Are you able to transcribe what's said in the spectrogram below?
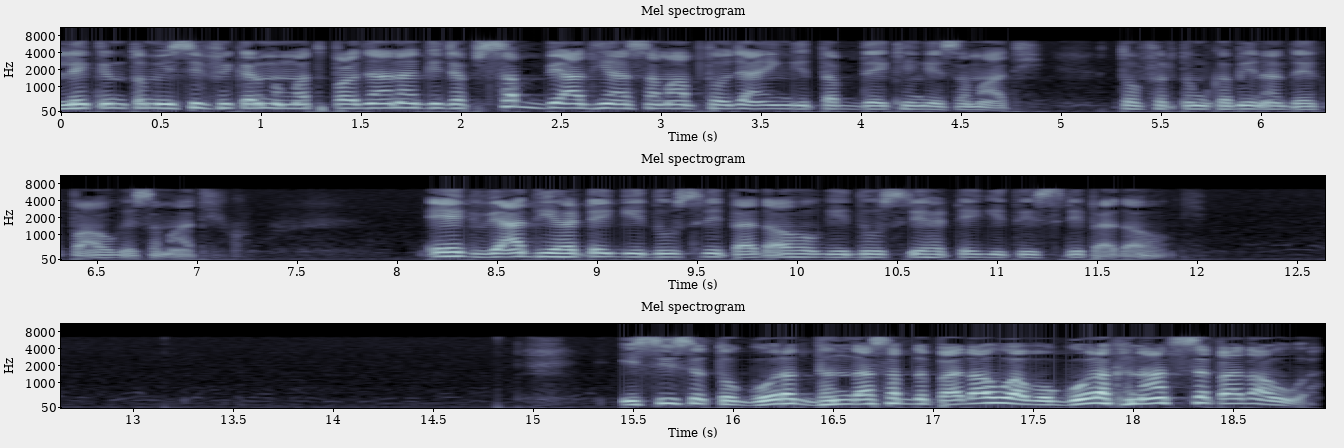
लेकिन तुम इसी फ़िक्र में मत पड़ जाना कि जब सब व्याधियाँ समाप्त हो जाएँगी, तब देखेंगे समाधि। तो फिर तुम कभी ना देख पाओगे समाधि को। एक व्याधि हटेगी, दूसरी पैदा होगी, दूसरी हटेगी, तीसरी पैदा होगी। इसी से तो गोरख धंधा शब्द पैदा हुआ, वो गोरखनाथ से पैदा हुआ।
